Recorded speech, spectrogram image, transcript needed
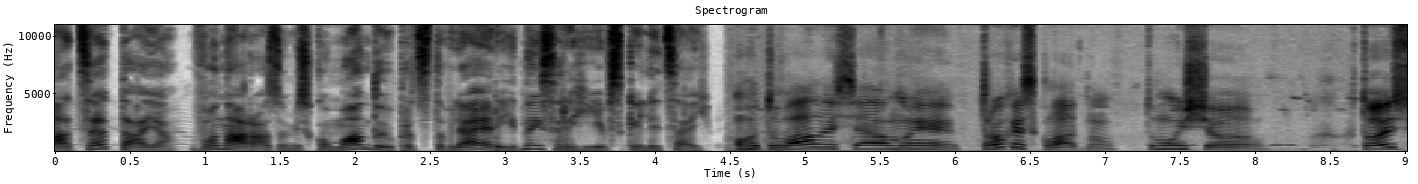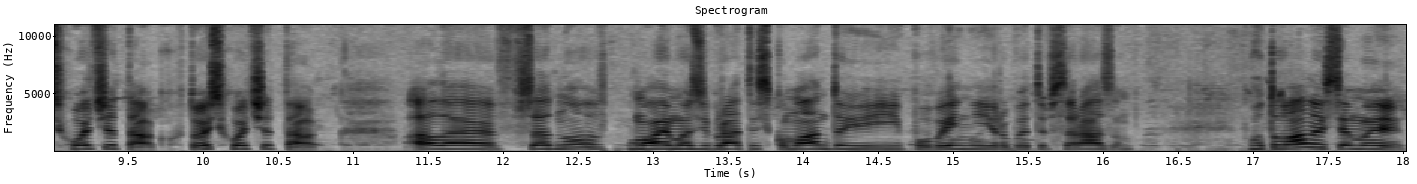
А це Тая. Вона разом із командою представляє рідний Сергіївський ліцей. Готувалися ми трохи складно, тому що хтось хоче так, хтось хоче так. Але все одно маємо зібратись командою і повинні робити все разом. Готувалися ми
